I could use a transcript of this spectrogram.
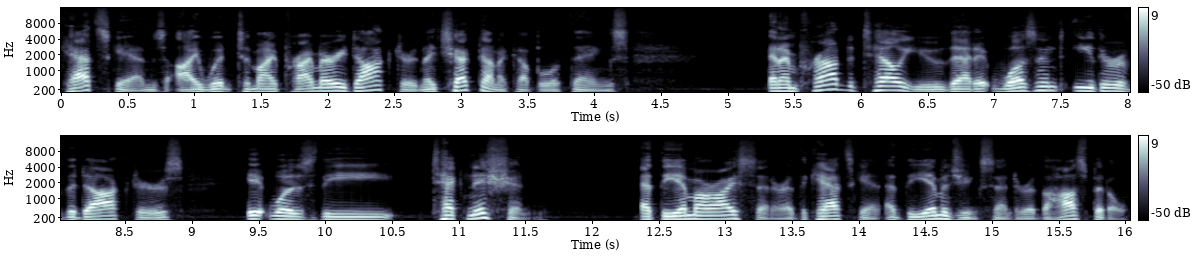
CAT scans. I went to my primary doctor and they checked on a couple of things. And I'm proud to tell you that it wasn't either of the doctors it was the technician at the MRI center, at the CAT scan, at the imaging center, at the hospital,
